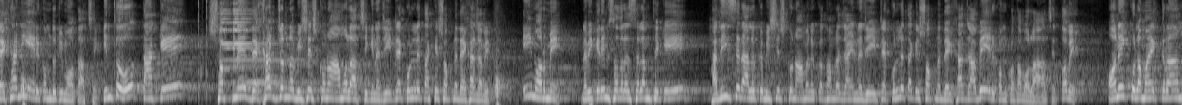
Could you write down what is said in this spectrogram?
দেখা নিয়ে এরকম দুটি মত আছে। কিন্তু তাকে স্বপ্নে দেখার জন্য বিশেষ কোনো আমল আছে কিনা, যে এটা করলে তাকে স্বপ্নে দেখা যাবে। এই মর্মে নবী করিম সাল্লাহ সাল্লাম থেকে হাদিসের আলোকে বিশেষ কোনো আমলের কথা আমরা জানি না, যে এটা করলে তাকে স্বপ্নে দেখা যাবে এরকম কথা বলা আছে। তবে অনেক ওলামা একরাম,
